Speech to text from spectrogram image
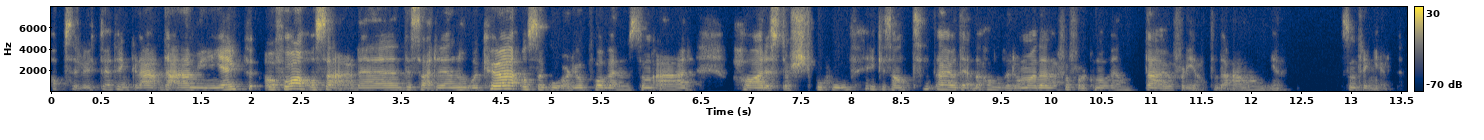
Absolutt. Jeg tenker det er, det er, mye hjelp å få, og så er det dessverre noe kø. Og så går det jo på hvem som er, har størst behov, ikke sant. Det er jo det det handler om, og det er derfor folk må vente. Det er jo fordi at det er mange som trenger hjelp.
